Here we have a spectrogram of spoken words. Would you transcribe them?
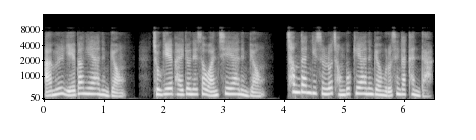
암을 예방해야 하는 병, 조기에 발견해서 완치해야 하는 병, 첨단 기술로 정복해야 하는 병으로 생각한다.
